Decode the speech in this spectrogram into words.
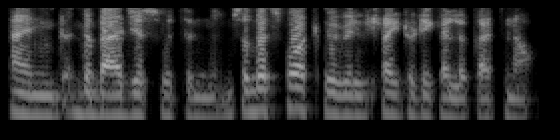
and the badges within them? So that's what we will try to take a look at now.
